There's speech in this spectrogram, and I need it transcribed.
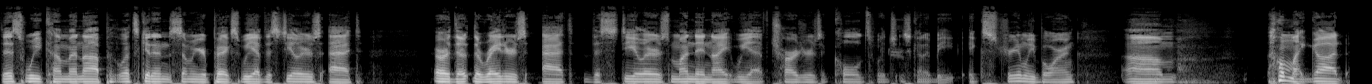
this week coming up, let's get into some of your picks. We have the Steelers at or the the Raiders at the Steelers Monday night. We have Chargers at Colts, which is going to be extremely boring. Um, oh my God,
